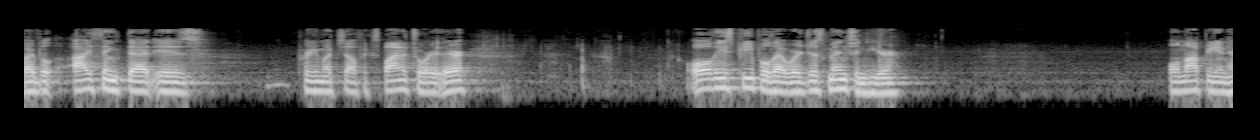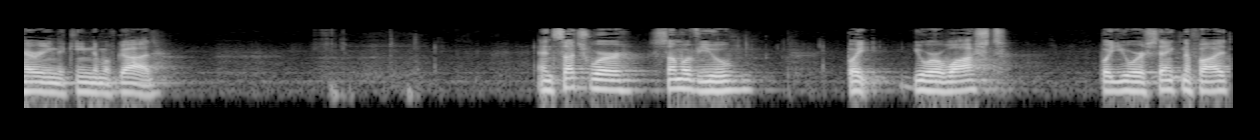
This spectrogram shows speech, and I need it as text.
So I, I think that is pretty much self explanatory there. All these people that were just mentioned here will not be inheriting the kingdom of God. And such were some of you, but you were washed, but you were sanctified,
